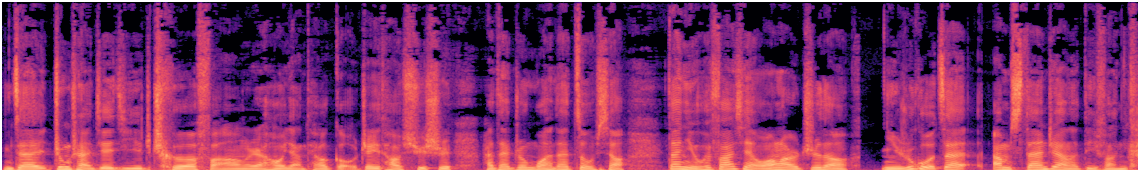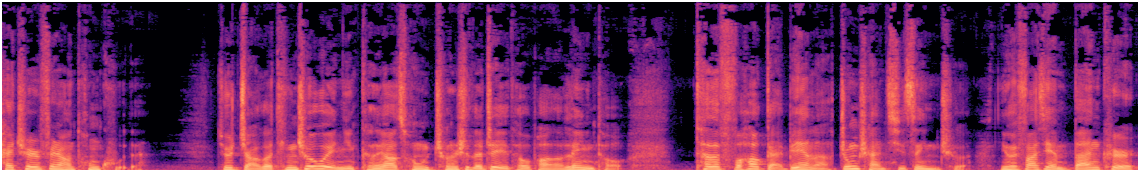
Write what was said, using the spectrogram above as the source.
你在中产阶级，车房，然后养条狗这一套叙事还在中国还在奏效。但你会发现，王老师知道，你如果在阿姆斯丹这样的地方，你开车是非常痛苦的，就找个停车位，你可能要从城市的这一头跑到另一头。它的符号改变了，中产骑自行车，你会发现 banker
